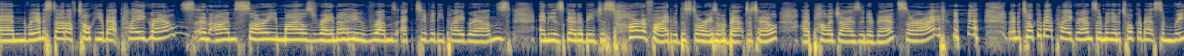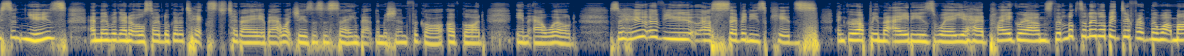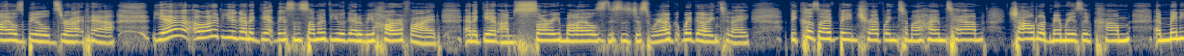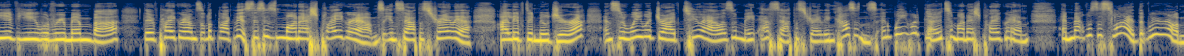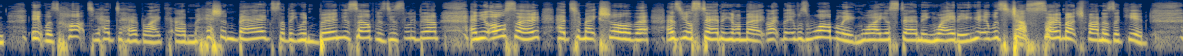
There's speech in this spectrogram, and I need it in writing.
And we're going to start off talking about playgrounds. And I'm sorry, Miles Rayner, who runs Activity Playgrounds, and he's going to be just horrified with the stories I'm about to tell. I apologize in advance, all right? we're going to talk about playgrounds and we're going to talk about some recent news. And then we're going to also look at a text today about what Jesus is saying about the mission for God, of God in our world. So, who of you are 70s kids and grew up in the 80s where you had playgrounds that looked a little bit different than what Miles builds right now? Yeah, a lot of you are going to get this, and some of you are going to be horrified. And again, I'm sorry, Miles, this is just where we're going today because I've been traveling to my hometown, childhood memories have come, and many of you would remember there are playgrounds that look like this. This is Monash Playgrounds in South Australia. I lived in Mildura, and so we would drive two hours and meet our South Australian cousins, and we would go to Monash Playground, and that was the slide that we were on. It was hot. You had to have like um, Hessian bags so that you wouldn't burn yourself as you slid down, and you also had to make sure that as you're standing on that, like it was wobbling while you're standing waiting. It was just so much fun as a kid.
